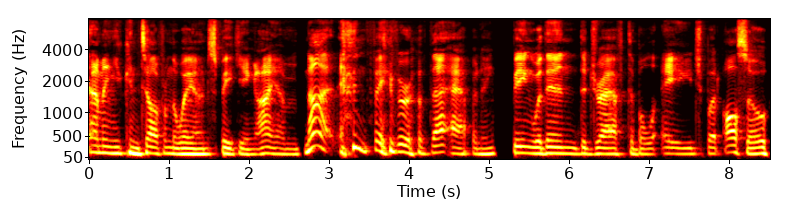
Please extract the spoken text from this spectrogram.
I mean, you can tell from the way I'm speaking, I am not in favor of that happening being within the draftable age, but also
